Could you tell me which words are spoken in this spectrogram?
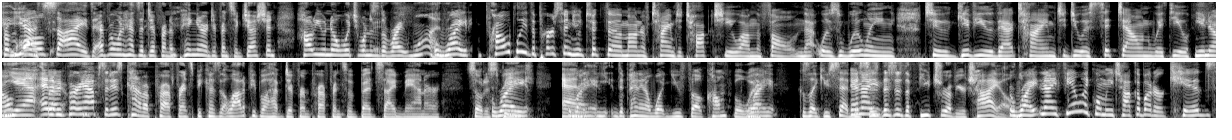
many- from all sides. Everyone has a different opinion or a different suggestion. How do you know which one is the right one? Right. Probably the person who took the amount of time to talk to you on the phone that was willing to give you that time to do a sit down with you, you know? Yeah, and But- perhaps it is kind of a preference because a lot of people have different preference of bedside manner, so to speak, Right, and right. depending on what you felt comfortable with. Right. Because, like you said, this I- is this is the future of your child. Right. And I feel like when we talk about our kids,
